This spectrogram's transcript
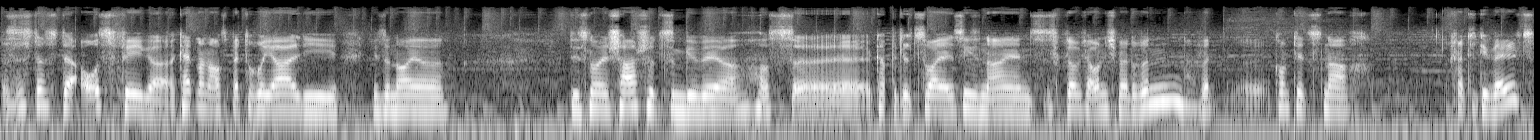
Es ist das der Ausfeger. Kennt man aus Battle Royale, die diese neue dieses neue Scharfschützengewehr aus äh, Kapitel 2 Season 1 ist glaube ich auch nicht mehr drin. Wird, äh, kommt jetzt nach Rettet die Welt.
